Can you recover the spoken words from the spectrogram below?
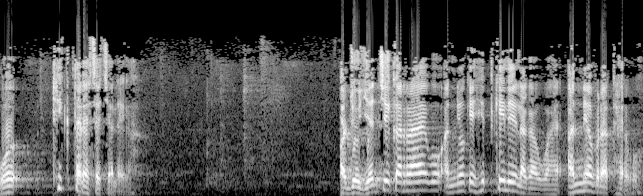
वो ठीक तरह से चलेगा। और जो यज्ञ कर रहा है, वो अन्यों के हित के लिए लगा हुआ है। अन्य व्रत है वो।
